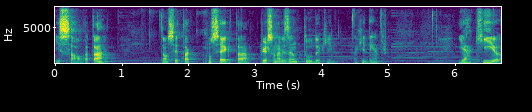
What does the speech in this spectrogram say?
e salva, tá? Então você tá, consegue estar tá personalizando tudo aqui, aqui dentro. E aqui, ó,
